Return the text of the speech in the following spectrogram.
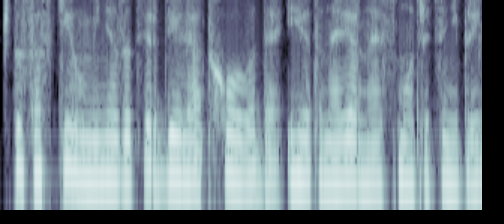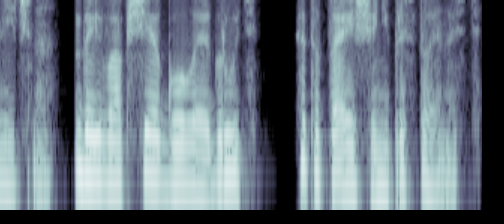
что соски у меня затвердели от холода, и это, наверное, смотрится неприлично. Да и вообще голая грудь — это та еще непристойность.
